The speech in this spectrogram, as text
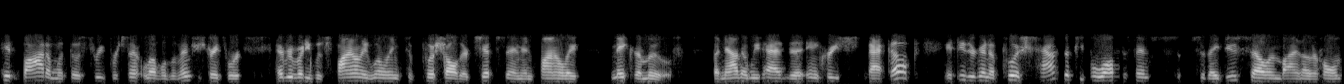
hit bottom with those three percent levels of interest rates, where everybody was finally willing to push all their chips in and finally make the move. But now that we've had the increase back up, it's either going to push half the people off the fence so they do sell and buy another home,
